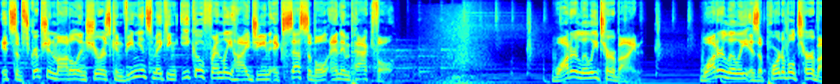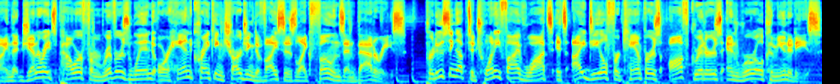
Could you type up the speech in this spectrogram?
Its subscription model ensures convenience making eco-friendly hygiene accessible and impactful. Water Lily Turbine Water Lily is a portable turbine that generates power from river's wind or hand-cranking charging devices like phones and batteries. Producing up to 25 watts, it's ideal for campers, off-gridders, and rural communities.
